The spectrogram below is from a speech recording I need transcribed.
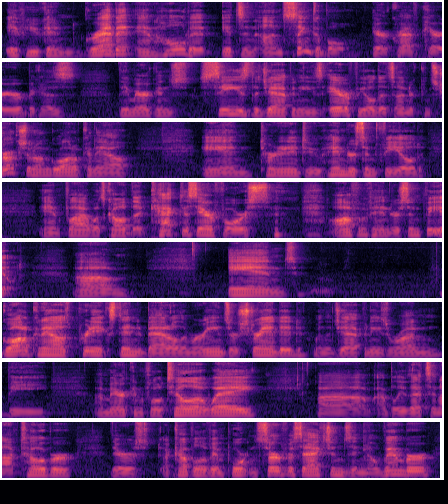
if you can grab it and hold it, it's an unsinkable aircraft carrier because the Americans seize the Japanese airfield that's under construction on Guadalcanal and turn it into Henderson Field and fly what's called the Cactus Air Force off of Henderson Field. Um, and Guadalcanal is pretty extended battle. The Marines are stranded when the Japanese run the American flotilla away. Um, I believe that's in October. There's a couple of important surface actions in November,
